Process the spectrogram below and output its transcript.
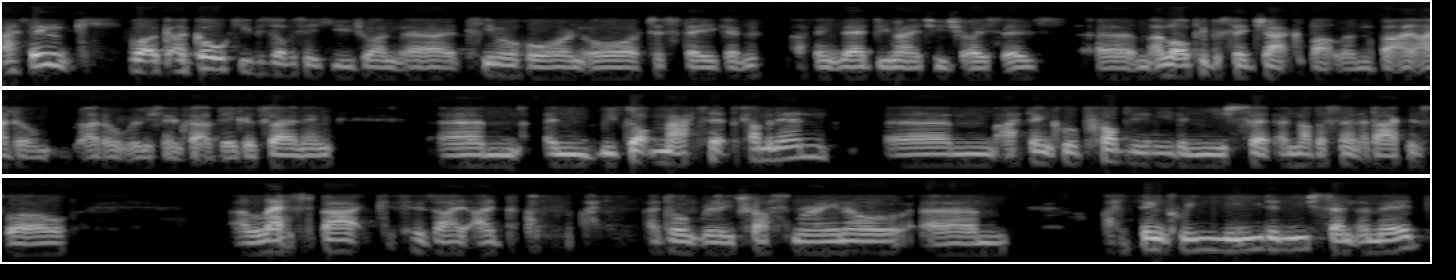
I think well, a goalkeeper is obviously a huge one. Uh, Timo Horn or ter Stegen. I think they'd be my two choices. Um, a lot of people say Jack Butland, but I, I, don't. I don't really think that'd be a good signing. Um, and we've got Matip coming in. Um, I think we'll probably need a new set, another centre back as well. A left back because I, I, I don't really trust Moreno. Um, I think we need a new centre mid.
